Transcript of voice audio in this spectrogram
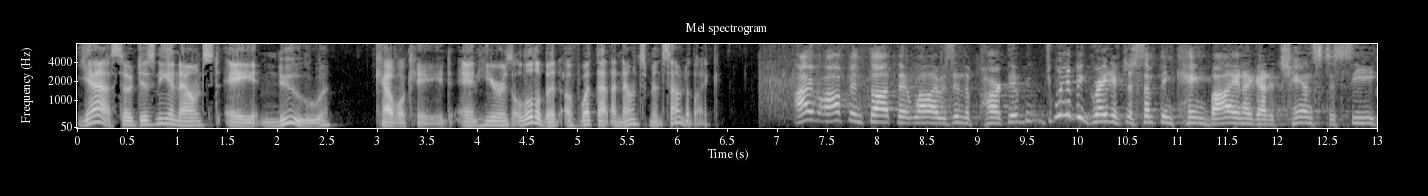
Yeah, so Disney announced a new cavalcade, and here's a little bit of what that announcement sounded like. I've often thought that while I was in the park, that wouldn't it be great if just something came by and I got a chance to see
